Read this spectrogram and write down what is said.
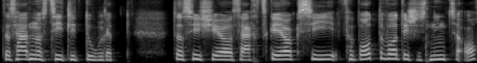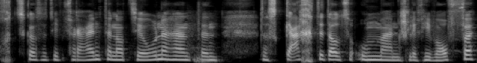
Das hat noch ein Zeit gedauert. Das war ja 60er Jahre. Gewesen. Verboten wurde ist es 1980. Also die Vereinten Nationen haben dann das geächtet als unmenschliche Waffe.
